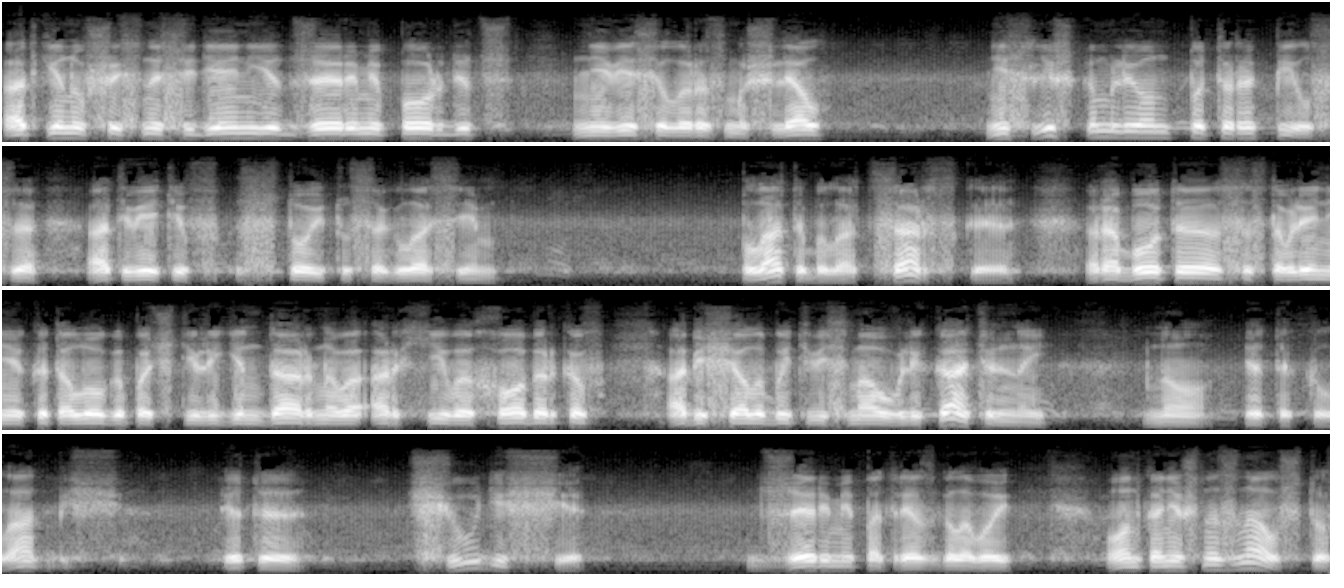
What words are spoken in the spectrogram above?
Откинувшись на сиденье, Джереми Пордидж невесело размышлял, не слишком ли он поторопился, ответив стойту согласием. Плата была царская. Работа составления каталога почти легендарного архива Хоберков обещала быть весьма увлекательной, но это кладбище, это чудище!» Джереми потряс головой. Он, конечно, знал, что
